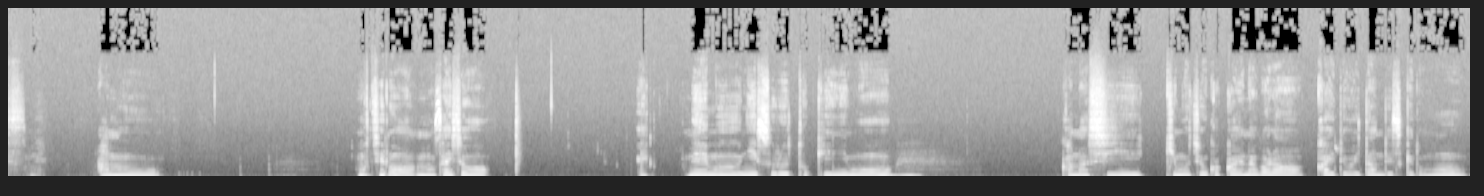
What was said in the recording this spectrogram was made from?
すね。あのもちろんあの最初えネームにする時にも、悲しい気持ちを抱えながら書いてはいたんですけども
